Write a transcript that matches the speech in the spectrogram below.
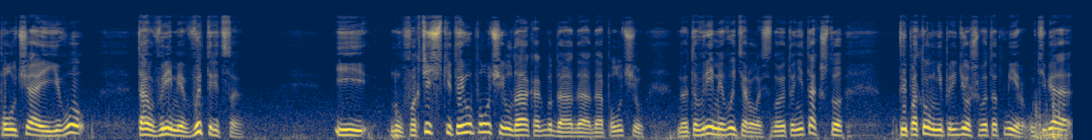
получая его, там время вытрется, и, ну, фактически ты его получил, да, как бы, да, да, да, получил. Но это время вытерлось, но это не так, что ты потом не придешь в этот мир. У тебя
